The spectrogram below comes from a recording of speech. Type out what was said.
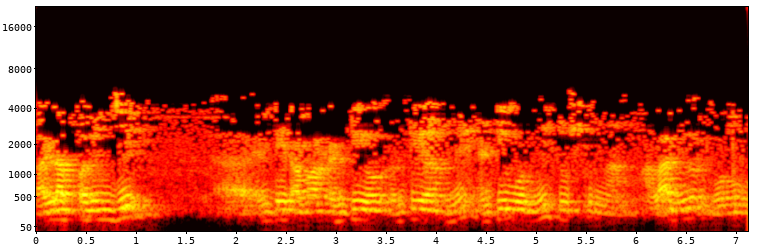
కళ్ళప్పగించి ఎన్టీ రామా ఎన్టీఓ ఎన్టీఆర్ని ఎన్టీఓని చూస్తున్నాను. అలాగే గుణం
